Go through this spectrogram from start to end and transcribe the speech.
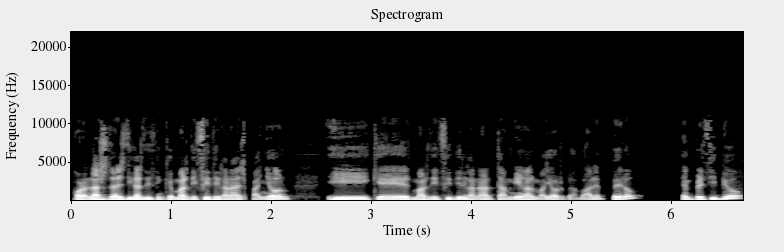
por las estadísticas dicen que es más difícil ganar español y que es más difícil ganar también al Mallorca, ¿vale? Pero, en principio,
